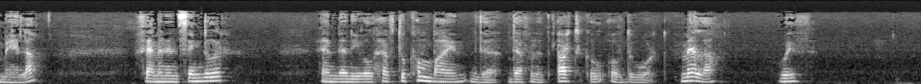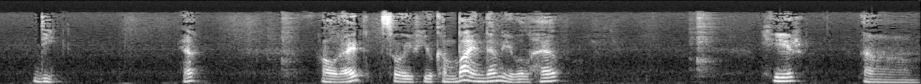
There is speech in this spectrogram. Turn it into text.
mela feminine singular. And then you will have to combine the definite article of the word mela with di yeah all right so if you combine them you will have here um,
